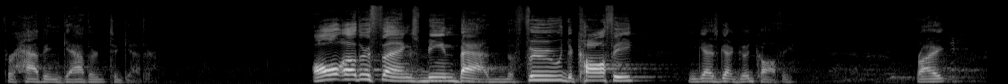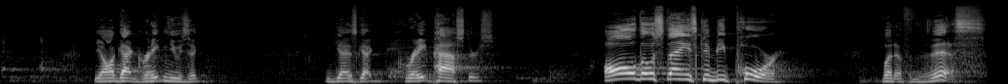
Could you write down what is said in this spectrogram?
for having gathered together. All other things being bad the food, the coffee. You guys got good coffee, right? Y'all got great music. You guys got great pastors. All those things could be poor, but if this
